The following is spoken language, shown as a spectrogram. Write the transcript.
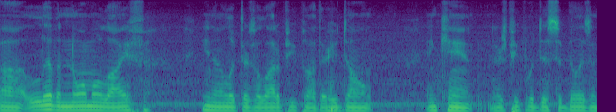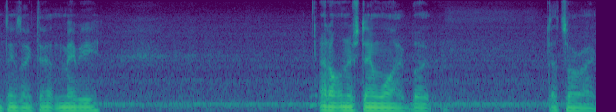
uh, live a normal life. You know, look, there's a lot of people out there who don't and can't. There's people with disabilities and things like that, and maybe I don't understand why, but that's all right.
